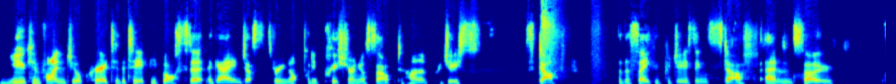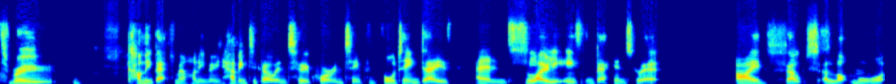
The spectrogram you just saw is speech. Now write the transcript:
you can find your creativity if you've lost it again just through not putting pressure on yourself to kind of produce stuff for the sake of producing stuff. And so through coming back from our honeymoon, having to go into quarantine for 14 days and slowly easing back into it, I felt a lot more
